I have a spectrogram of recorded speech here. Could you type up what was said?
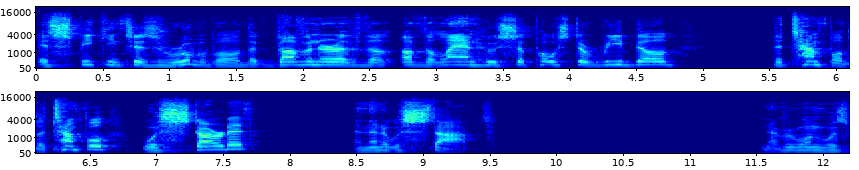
is speaking to Zerubbabel, the governor of the, of the land who's supposed to rebuild the temple. The temple was started and then it was stopped. And everyone was,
